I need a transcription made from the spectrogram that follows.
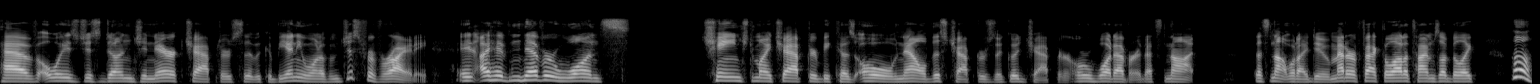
have always just done generic chapters so that we could be any one of them just for variety. And I have never once changed my chapter because oh now this chapter is a good chapter or whatever. That's not that's not what I do. Matter of fact, a lot of times I'll be like, huh,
